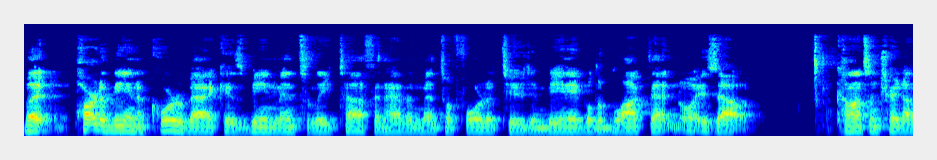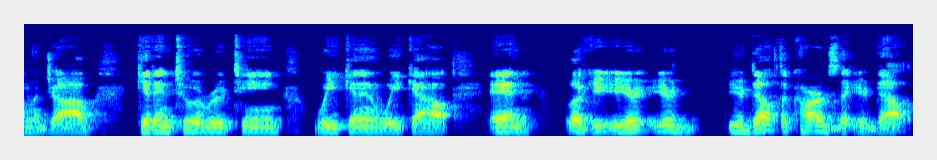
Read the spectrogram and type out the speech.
but part of being a quarterback is being mentally tough and having mental fortitude and being able to block that noise out concentrate on the job, get into a routine week in and week out. And look, you're you're you're dealt the cards that you're dealt.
